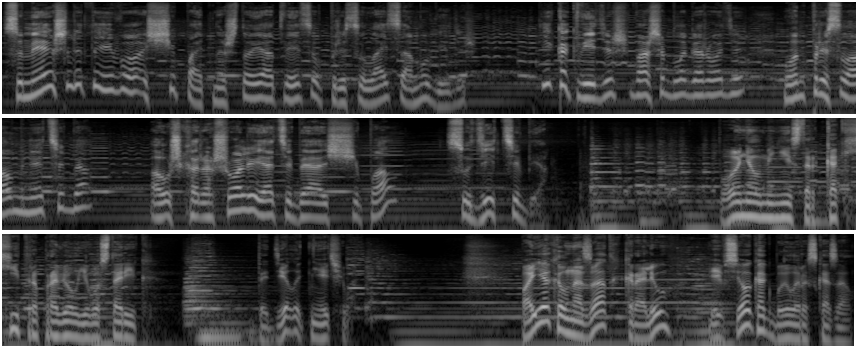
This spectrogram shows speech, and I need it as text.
сумеешь ли ты его ощипать, на что я ответил, присылай, сам увидишь. И, как видишь, ваше благородие, он прислал мне тебя. А уж хорошо ли я тебя ощипал, судить тебе. Понял министр, как хитро провел его старик да делать нечего. Поехал назад к королю и все как было рассказал.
